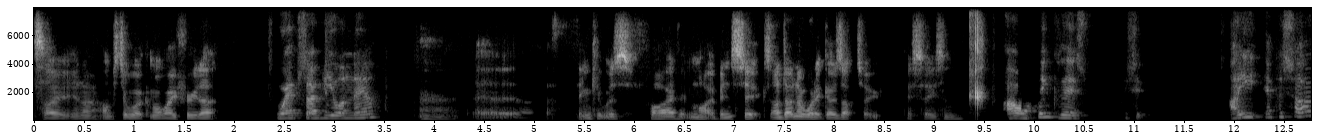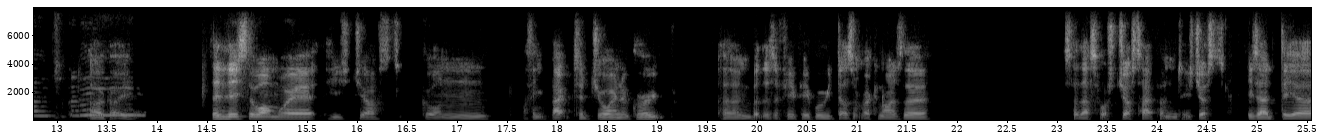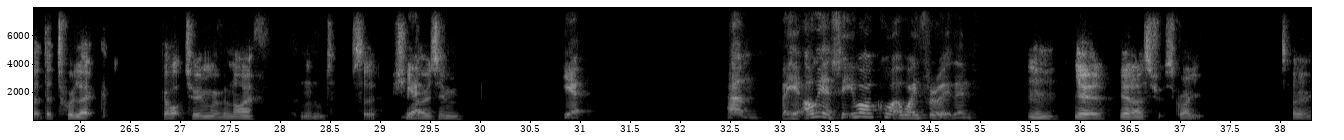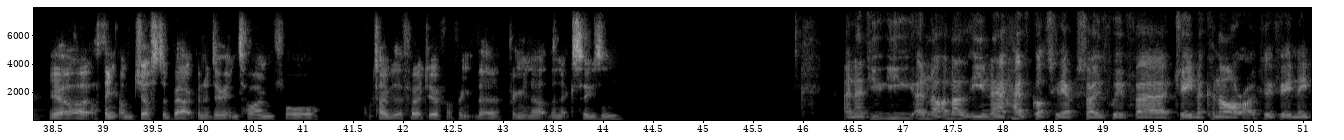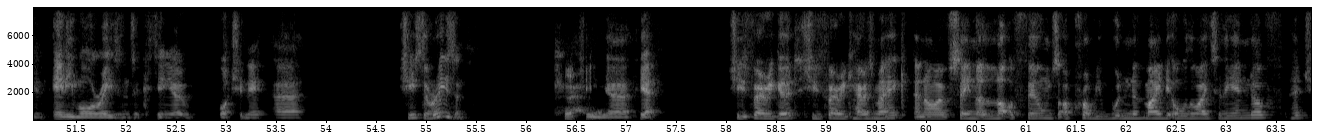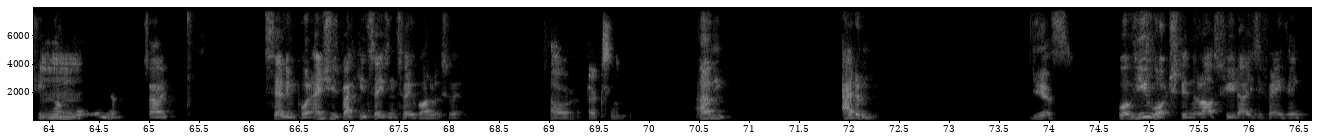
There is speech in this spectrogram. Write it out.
so you know I'm still working my way through that. what episode are you on now? Uh, uh, I think it was five. It might have been six. I don't know what it goes up to this season. Oh, I think there's is it eight episodes, I believe. Okay. Then This is the one where he's just gone. I think back to join a group, um, but there's a few people he doesn't recognise there. So that's what's just happened. He's just he's had the uh, the Twi'lek go up to him with a knife, and so she Yeah. knows him. Yeah. Um, but yeah, oh yeah, so you are quite a way through it then. Mm, yeah, yeah, no, it's, it's great. So yeah, I, think I'm just about going to do it in time for October the 30th. I think they're bringing out the next season. And have you, you and I know that you now have got to the episodes with uh, Gina Carano. So if you needed any more reason to continue watching it, uh, she's the reason. Yeah. She, uh, yeah, she's very good. She's very charismatic, and I've seen a lot of films I probably wouldn't have made it all the way to the end of had she not Mm. been in them. So, selling point, and she's back in season two by the looks of it. Oh, excellent. Um, Adam, Yes. what have you watched in the last few days, if anything?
